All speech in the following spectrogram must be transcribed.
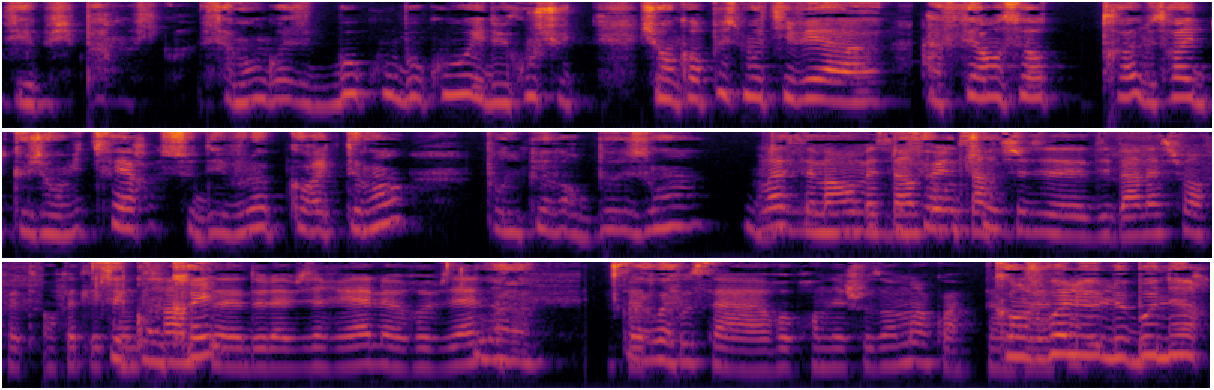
j'ai pas envie quoi. Ça m'angoisse beaucoup beaucoup. Et du coup je suis je suis encore plus motivée à, à faire en sorte que le travail que j'ai envie de faire se développe correctement pour ne plus avoir besoin Ouais, c'est marrant, mais c'est un peu une sortie d'hibernation en fait. En fait, les contraintes concret. de la vie réelle reviennent. Voilà. Ça te ouais. pousse à reprendre les choses en main, quoi. Quand je vois le, le bonheur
